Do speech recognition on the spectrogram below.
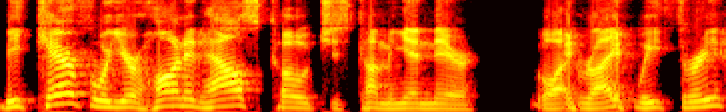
Be careful, your haunted house coach is coming in there. What right? Week three.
